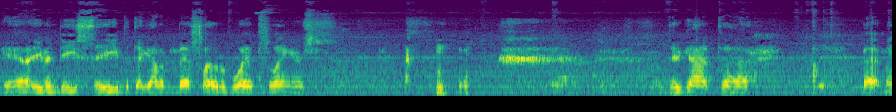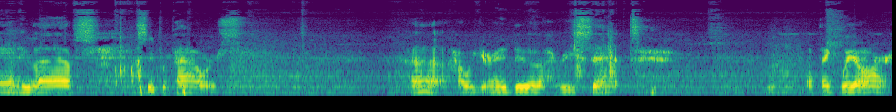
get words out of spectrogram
yeah, even DC, but they got a mess load of web slingers. do got uh, Batman who laughs superpowers. Ah, are we getting ready to do a reset? I think we are.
